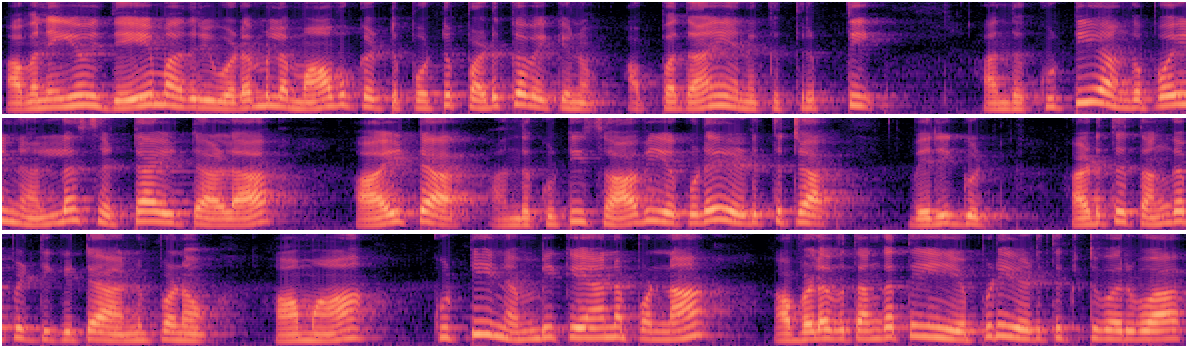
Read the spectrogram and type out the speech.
அவனையும் இதே மாதிரி உடம்புல மாவு கட்டு போட்டு படுக்க வைக்கணும். அப்போதான் எனக்கு திருப்தி. அந்த குட்டி அங்கே போய் நல்லா செட் ஆயிட்டாளா? ஆயிட்டா. அந்த குட்டி சாவியை கூட எடுத்துட்டா. வெரி குட் அடுத்து தங்கப்பெட்டிக்கிட்ட அனுப்பணும். ஆமாம் குட்டி நம்பிக்கையான பொண்ணா? அவ்வளவு தங்கத்தையும் எப்படி எடுத்துக்கிட்டு வருவா?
